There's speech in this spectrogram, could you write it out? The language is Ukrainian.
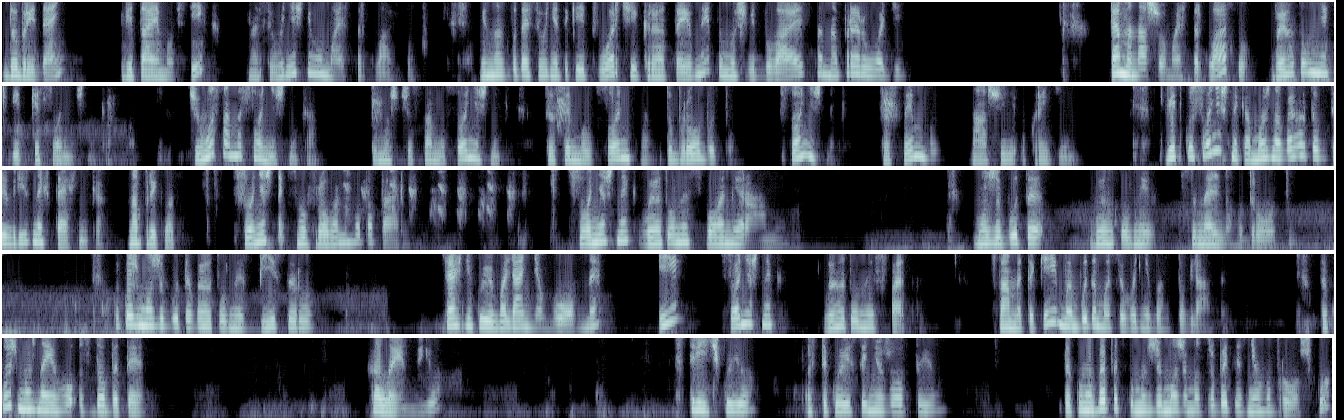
Добрий день! Вітаємо всіх на сьогоднішньому майстер-класі. Він у нас буде сьогодні такий творчий, креативний, тому що відбувається на природі. Тема нашого майстер-класу виготовлення квітки соняшника. Чому саме соняшника? Тому що саме соняшник це символ сонця, добробуту. Соняшник це символ нашої України. Квітку соняшника можна виготовити в різних техніках. Наприклад, соняшник з гофрованого паперу, соняшник виготовлений з фоамірану, може бути виготовлений з синельного дроту, також може бути виготовлений з бісеру, технікою валяння вовни і соняшник виготовлений з фетри. Саме такий ми будемо сьогодні виготовляти. Також можна його оздобити калиною, стрічкою, ось такою синьо-жовтою. В такому випадку ми вже можемо зробити з нього брошку,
